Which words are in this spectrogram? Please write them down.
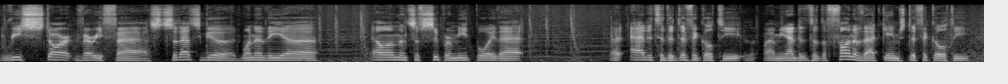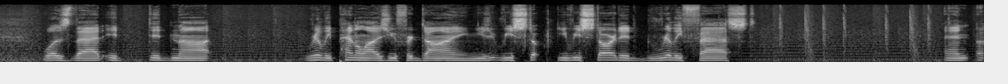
restart very fast, so that's good. One of the uh, elements of Super Meat Boy that, that added to the difficulty, I mean, added to the fun of that game's difficulty, was that it did not really penalize you for dying. You restart you restarted really fast, and uh,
